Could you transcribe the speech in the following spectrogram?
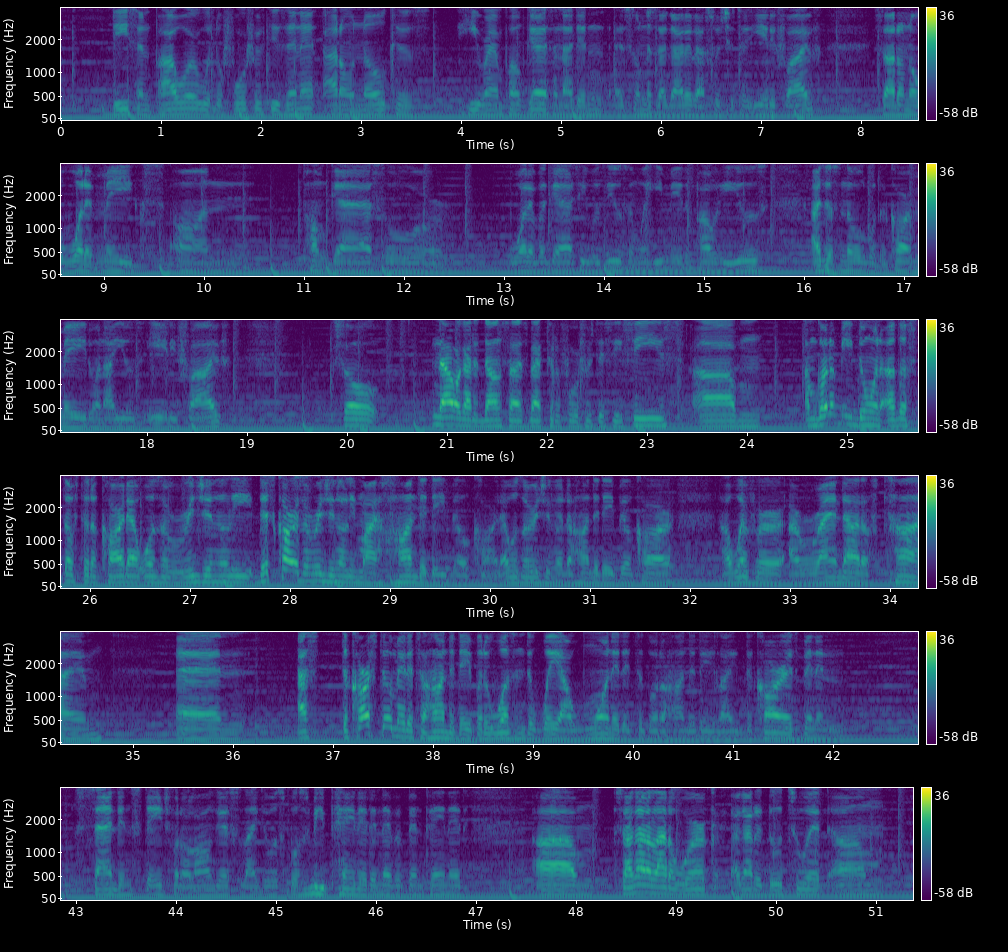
decent power with the 450s in it. I don't know because he ran pump gas and I didn't. As soon as I got it, I switched it to E85. So I don't know what it makes on pump gas or whatever gas he was using when he made the power he used. I just know what the car made when I used E85. So now I got to downsize back to the 450 cc's. Um, I'm gonna be doing other stuff to the car that was originally this car is originally my Honda Day build car. That was originally the Honda Day build car. However, I ran out of time and I, the car still made it to Honda Day, but it wasn't the way I wanted it to go to Honda Day. Like the car has been in sanding stage for the longest. Like it was supposed to be painted and never been painted. Um, so I got a lot of work I got to do to it. Um,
